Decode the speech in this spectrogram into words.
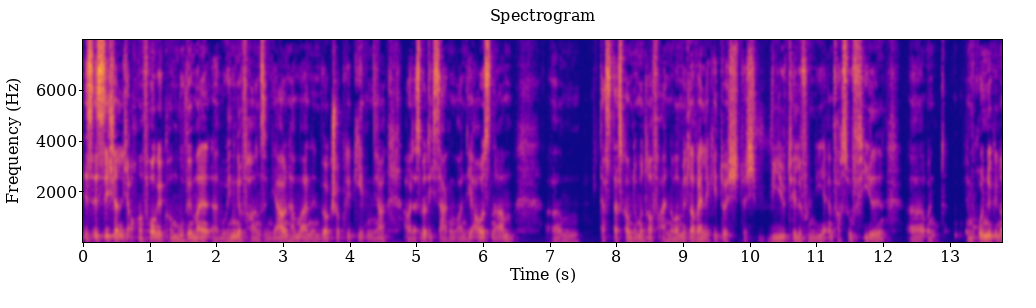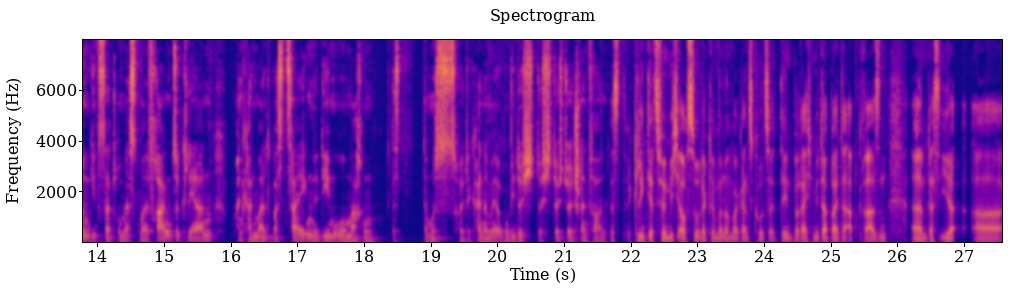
es ist sicherlich auch mal vorgekommen, wo wir mal äh, wohin gefahren sind, ja, und haben mal einen Workshop gegeben, ja. Aber das würde ich sagen, waren die Ausnahmen. Ähm, das, das kommt immer drauf an, aber mittlerweile geht durch, durch Videotelefonie einfach so viel. Äh, und im Grunde genommen geht es darum, erstmal Fragen zu klären. Man kann mal was zeigen, eine Demo machen. Da muss heute keiner mehr irgendwie durch, durch, durch Deutschland fahren. Das klingt jetzt für mich auch so, da können wir noch mal ganz kurz den Bereich Mitarbeiter abgrasen, ähm, dass ihr äh,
